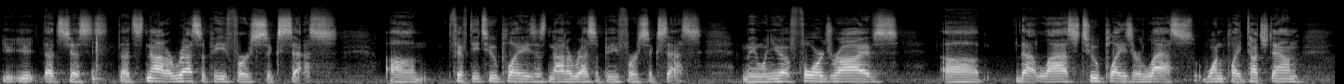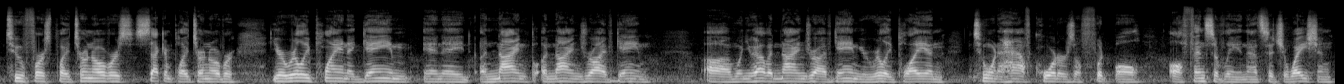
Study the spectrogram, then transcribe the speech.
you, you, that's just that's not a recipe for success. Um, 52 plays is not a recipe for success. I mean, when you have four drives uh, that last two plays or less, one play touchdown, two first play turnovers, second play turnover, you're really playing a game in a, a nine a nine drive game. Uh, when you have a nine drive game, you're really playing two and a half quarters of football offensively in that situation,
